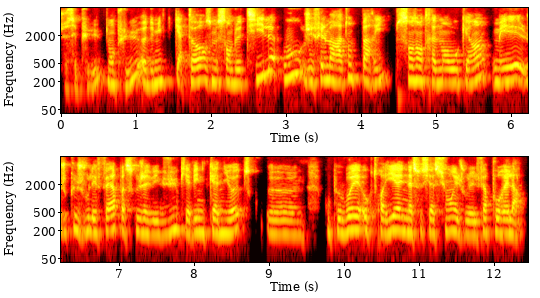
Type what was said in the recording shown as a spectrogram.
je sais plus non plus, 2014 euh, me semble-t-il, où j'ai fait le marathon de Paris sans entraînement aucun, mais que je voulais faire parce que j'avais vu qu'il y avait une cagnotte euh, qu'on pouvait octroyer à une association et je voulais le faire pour Ella.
